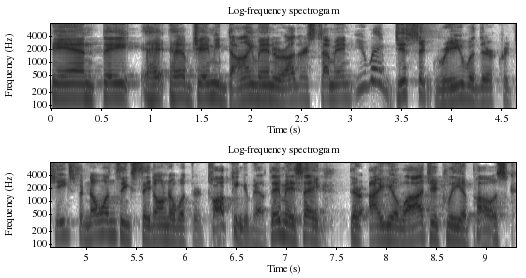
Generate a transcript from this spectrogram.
and they ha- have Jamie Dimon or others come in, you may disagree with their critiques, but no one thinks they don't know what they're talking about. They may say they're ideologically opposed,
